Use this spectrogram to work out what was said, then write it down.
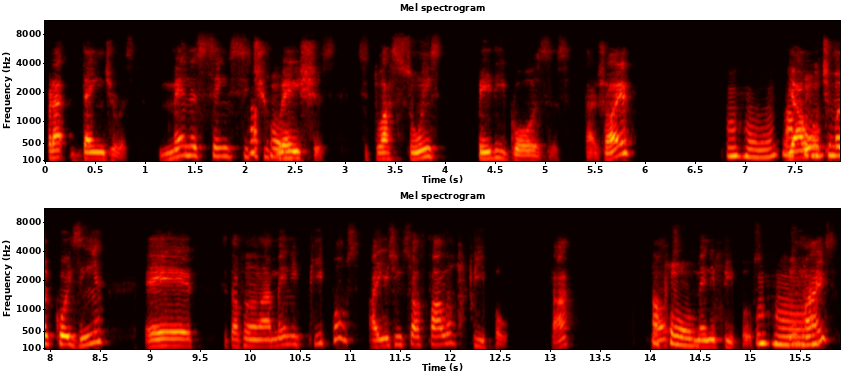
para dangerous. Menacing situations. Situações perigosas. Tá joia? Uhum, E a ok. última coisinha é. Você tá falando lá, many peoples, aí a gente só fala people, tá? Not Ok. many peoples. Uhum. No mais,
